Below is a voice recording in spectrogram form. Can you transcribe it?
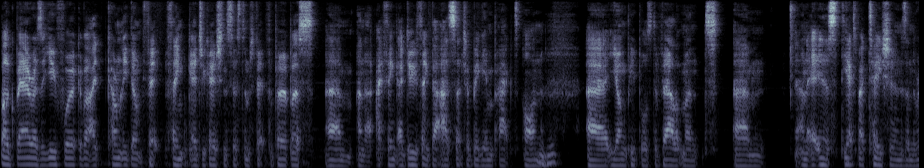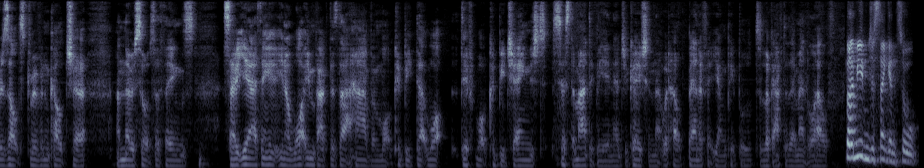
bugbear as a youth worker, but I currently don't fit think education systems fit for purpose. Um, and I, I, think I do think that has such a big impact on mm-hmm. uh, young people's development. Um, and it is the expectations and the results driven culture and those sorts of things. so yeah, I think you know what impact does that have, and what could be that what diff- what could be changed systematically in education that would help benefit young people to look after their mental health. But I'm even just thinking, so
